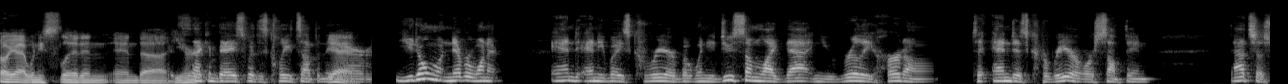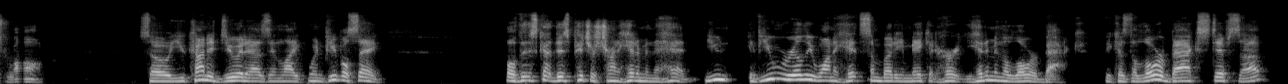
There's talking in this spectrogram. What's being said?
Oh, yeah. When he slid and, and, uh, he hurt. second base with his cleats up in the yeah. air. You don't want, never want to end anybody's career, but when you do something like that and you really hurt him to end his career or something, that's just wrong. So you kind of do it as in like when people say, oh, this guy, this pitcher's trying to hit him in the head. You, if you really want to hit somebody and make it hurt, you hit him in the lower back because the lower back stiffs up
